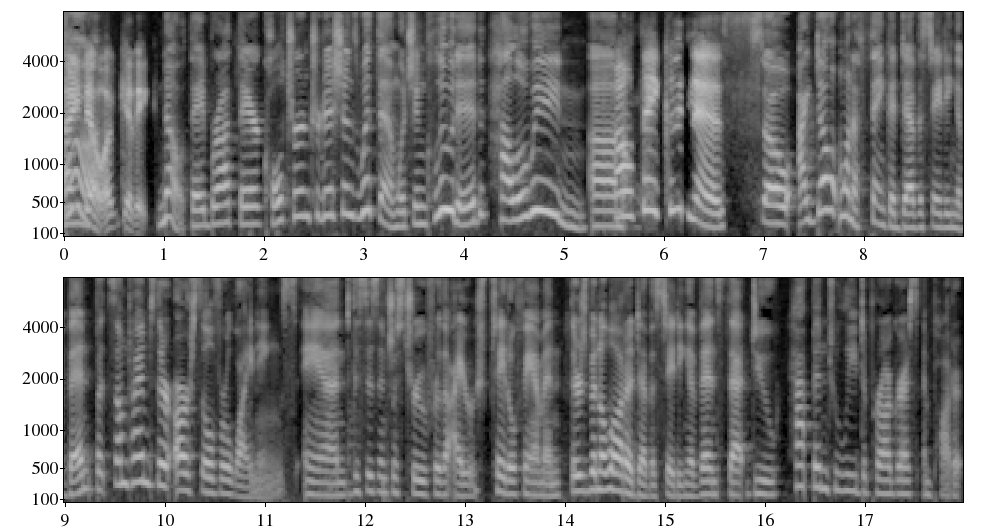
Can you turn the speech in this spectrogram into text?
I know. I'm kidding. No, they brought their culture and traditions with them, which included Halloween. Um, oh, thank goodness. so I don't want to think a devastating event, but sometimes there are silver linings. And this isn't just true for the Irish potato famine. There's been a lot of devastating events that do happen to lead to progress and pot-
